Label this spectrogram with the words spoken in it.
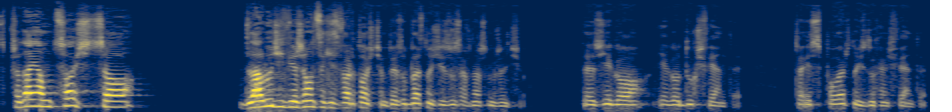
Sprzedają coś, co dla ludzi wierzących jest wartością. To jest obecność Jezusa w naszym życiu. To jest Jego, Jego Duch Święty. To jest społeczność z Duchem Świętym.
